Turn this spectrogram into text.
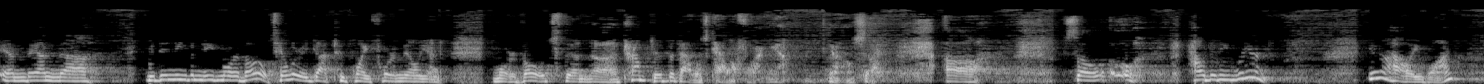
And then uh, you didn't even need more votes. Hillary got 2.4 million more votes than uh, Trump did, but that was California. You know, so uh, so oh, how did he win? You know how he won.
